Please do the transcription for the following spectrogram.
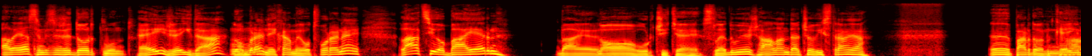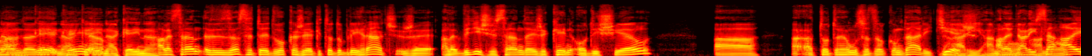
Ale ja si myslím, že Dortmund. Hej, že ich dá. Dobre, uh-huh. necháme otvorené. Lazio Bayern Bayern. No, určite. Sleduješ Haalanda, čo vystrája? E, pardon, Kejna, Kejna, Kejna, Kejna. Ale sran, zase to je dôkaz, že aký to dobrý hráč. Že, ale vidíš, že sranda je, že Kane odišiel a a, a toto mu sa celkom darí tiež. Darí, áno, ale darí áno, sa aj,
